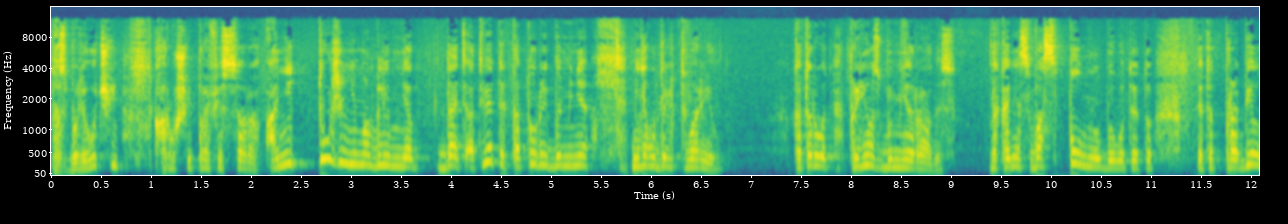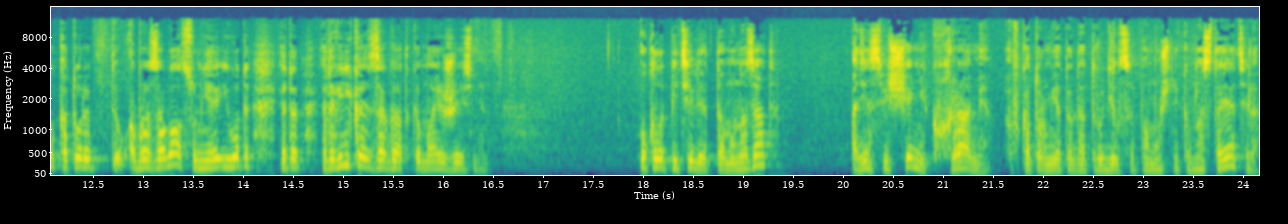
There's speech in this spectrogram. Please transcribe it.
У нас были очень хорошие профессора. Они тоже не могли мне дать ответы, которые бы меня, меня удовлетворил, который вот принес бы мне радость наконец восполнил бы вот эту, этот пробел, который образовался у меня. И вот это, это великая загадка моей жизни. Около пяти лет тому назад один священник в храме, в котором я тогда трудился помощником настоятеля,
